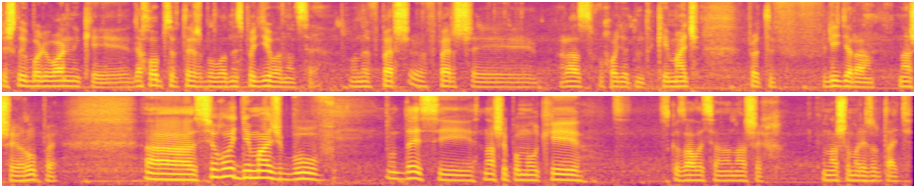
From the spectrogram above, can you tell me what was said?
Прийшли вболівальники. Для хлопців теж було несподівано це. Вони в, перш, в перший раз виходять на такий матч проти лідера нашої групи. Е, сьогодні матч був ну, десь і наші помилки сказалися на, наших, на нашому результаті.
